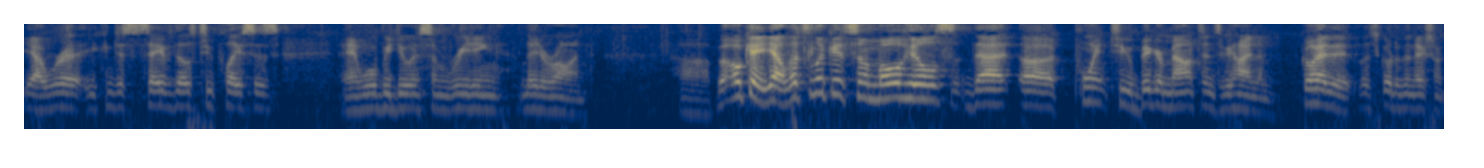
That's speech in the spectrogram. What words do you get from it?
yeah, we're at, you can just save those two places, and we'll be doing some reading later on. Uh, but okay, yeah, let's look at some molehills that uh, point to bigger mountains behind them. Go ahead, let's go to the next one.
